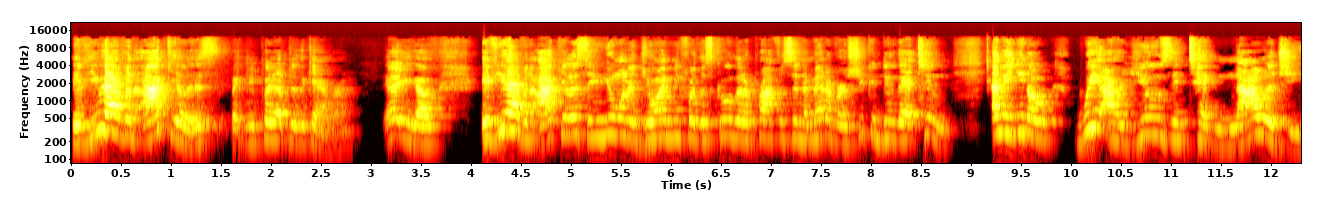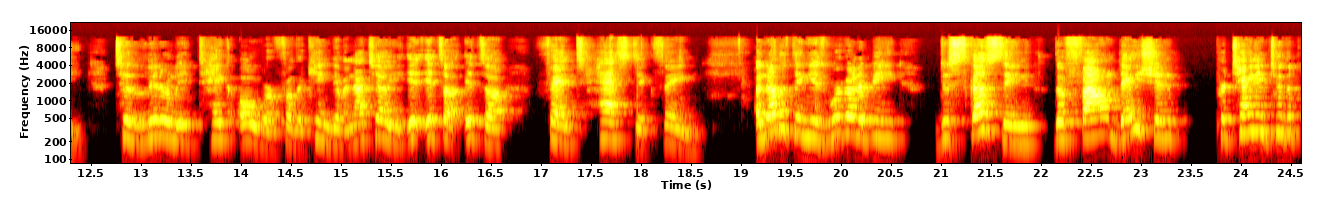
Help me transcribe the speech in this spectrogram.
If you have an Oculus, let me put it up to the camera. There you go. If you have an Oculus and you want to join me for the School of the Prophets in the Metaverse, you can do that too. I mean, you know, we are using technology to literally take over for the kingdom. And I tell you, it, it's a it's a fantastic thing. Another thing is we're going to be discussing the foundation pertaining to the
